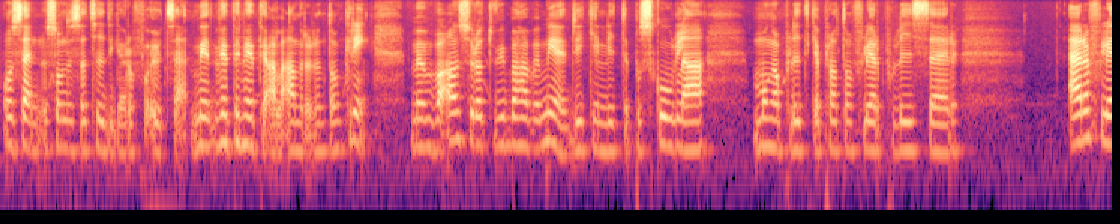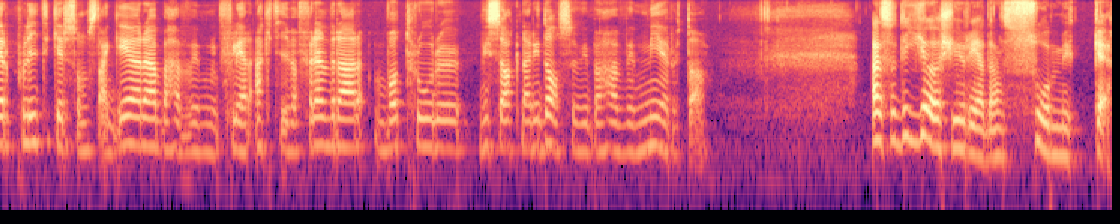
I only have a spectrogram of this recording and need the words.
Och sen som du sa tidigare att få ut så här, medvetenhet till alla andra runt omkring. Men vad anser du att vi behöver mer? Du gick in lite på skola, många politiker pratar om fler poliser. Är det fler politiker som ska agera? Behöver vi fler aktiva föräldrar? Vad tror du vi saknar idag som vi behöver mer utav? Alltså det görs ju redan så mycket.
